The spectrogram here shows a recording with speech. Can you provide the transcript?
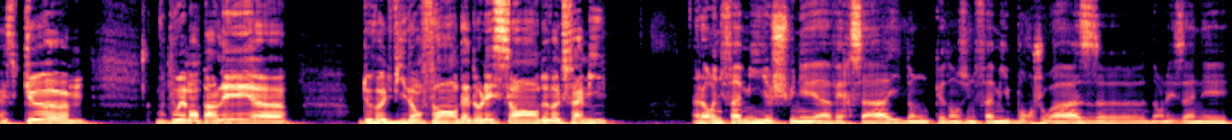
Est-ce que euh, vous pouvez m'en parler euh, de votre vie d'enfant, d'adolescent, de votre famille? Alors une famille, je suis né à Versailles, donc dans une famille bourgeoise dans les années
